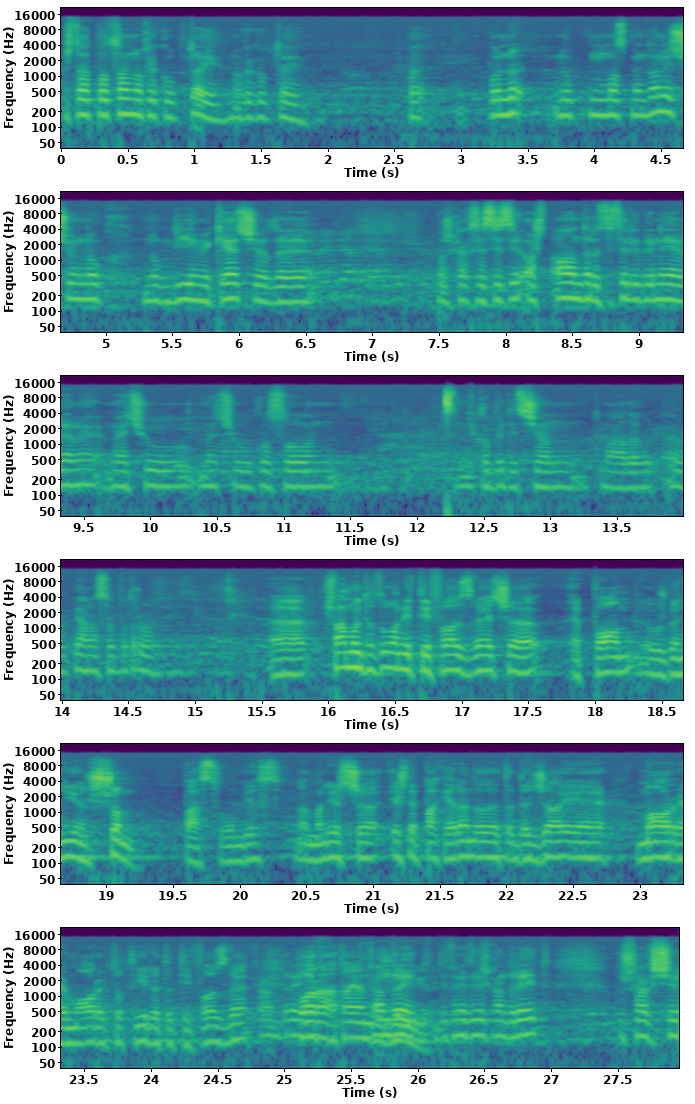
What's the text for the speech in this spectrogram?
Për ata po thëmë nuk e kuptoj, nuk e kuptoj. Po, po nuk, mos mendoni që nuk, nuk ndihemi keqë dhe për shkak se si është andërr e secilit prej neve me, me çu, me çu Kosovën një kompeticion të madhe europian ose botëror. Çfarë mund të thua një tifozëve që e pamë u zhgënjyen shumë pas humbjes? Normalisht që ishte pak e rëndë edhe të dëgjoje marre, marre këto thirrje të tifozëve, por ata janë të zhgënjyer, kanë drejt, definitivisht kanë drejt, për shkak që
